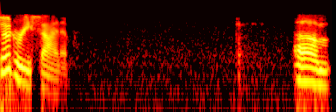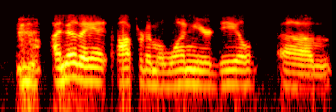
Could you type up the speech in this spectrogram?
should re-sign him? Um, I know they offered him a one year deal, um,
